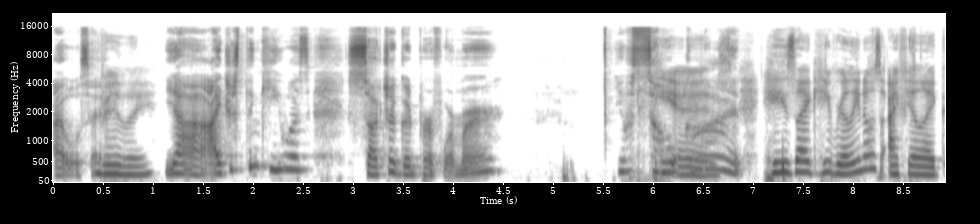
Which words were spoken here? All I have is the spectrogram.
I will say. Really? Yeah, I just think he was such a good performer. He was so He is. good. He's like he really knows. I feel like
